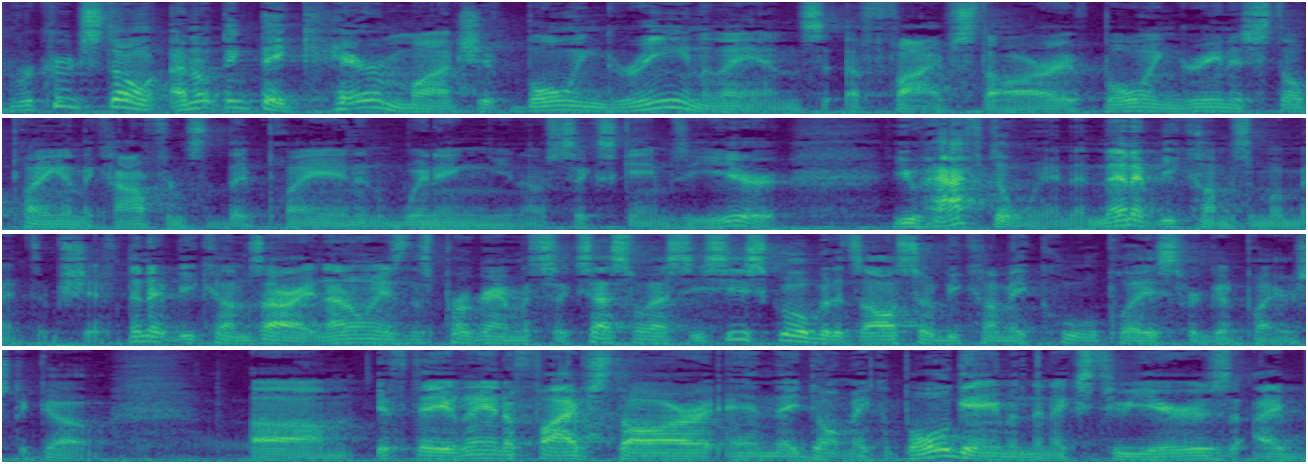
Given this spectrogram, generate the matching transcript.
Recruits don't. I don't think they care much if Bowling Green lands a five star. If Bowling Green is still playing in the conference that they play in and winning, you know, six games a year, you have to win, and then it becomes a momentum shift. Then it becomes all right. Not only is this program a successful SEC school, but it's also become a cool place for good players to go. Um, if they land a five star and they don't make a bowl game in the next two years, I,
